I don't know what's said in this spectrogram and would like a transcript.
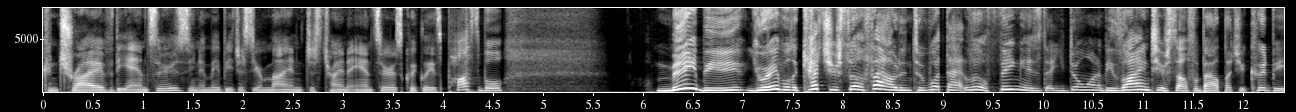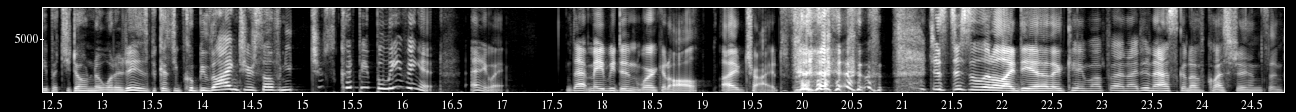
contrive the answers. You know, maybe just your mind just trying to answer as quickly as possible. Maybe you're able to catch yourself out into what that little thing is that you don't want to be lying to yourself about, but you could be, but you don't know what it is because you could be lying to yourself and you just could be believing it. Anyway, that maybe didn't work at all. I tried. just just a little idea that came up and I didn't ask enough questions and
